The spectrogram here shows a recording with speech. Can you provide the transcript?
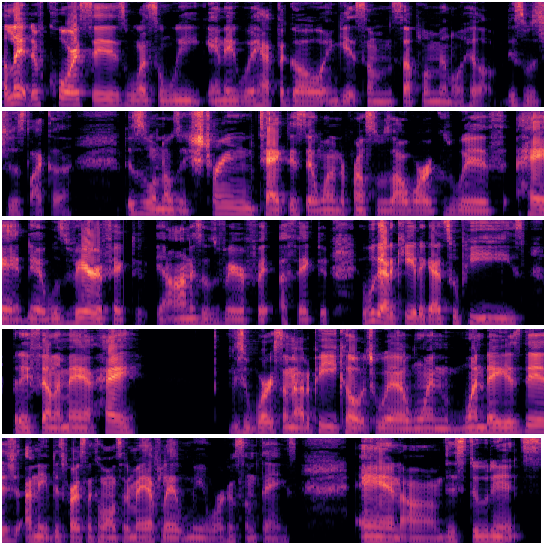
elective courses once a week, and they would have to go and get some supplemental help. This was just like a, this is one of those extreme tactics that one of the principals I worked with had that was very effective. It honestly was very effective. If we got a kid that got two PEs, but they fell in math, hey, you should work something out a PE coach where when one day is this, I need this person to come on to the math lab with me and work on some things. And um, this student's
